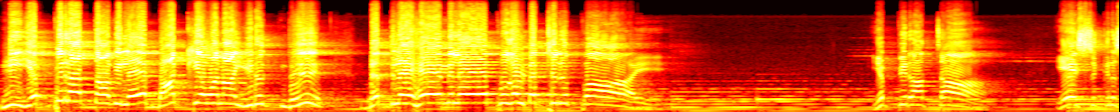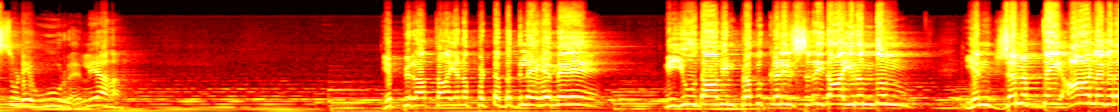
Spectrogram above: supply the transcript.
நீ எப்பிராத்தாவிலே பாக்கியவனா இருந்து பெத்லஹேமிலே புகழ் பெற்றிருப்பாய். எப்பிராத்தா இயேசு கிறிஸ்துடைய ஊர் இல்லையா? எப்பிராத்தா எனப்பட்ட பதிலேகமே நீ யூதாவின் பிரபுக்களில் சிறிதாயிருந்தும் என் ஜனத்தை ஆளுகிற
